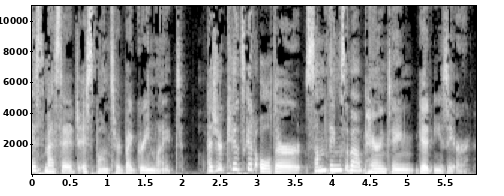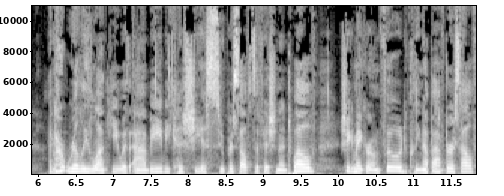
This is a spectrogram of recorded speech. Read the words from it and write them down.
This message is sponsored by Greenlight. As your kids get older, some things about parenting get easier. I got really lucky with Abby because she is super self sufficient at 12. She can make her own food, clean up after herself,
